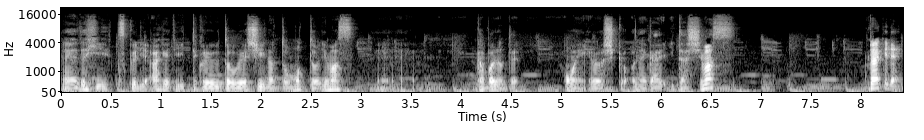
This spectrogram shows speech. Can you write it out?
えー、ぜひ作り上げていってくれると嬉しいなと思っております。えー、頑張るので、応援よろしくお願いいたします。というわけで、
